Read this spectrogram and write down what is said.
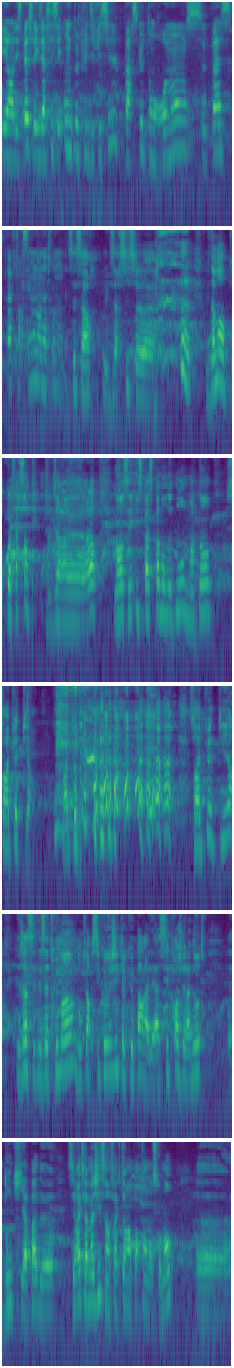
Et en l'espèce, l'exercice est on ne peut plus difficile parce que ton roman se passe pas forcément dans notre monde. C'est ça, l'exercice. euh, Évidemment, pourquoi faire simple? Je veux dire, euh, voilà. Non, c'est, il se passe pas dans notre monde maintenant. Ça aurait pu être pire. Ça aurait pu être, ça aurait pu être pire. Déjà, c'est des êtres humains, donc leur psychologie quelque part, elle est assez proche de la nôtre. Donc, il n'y a pas de. C'est vrai que la magie, c'est un facteur important dans ce roman. Euh,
